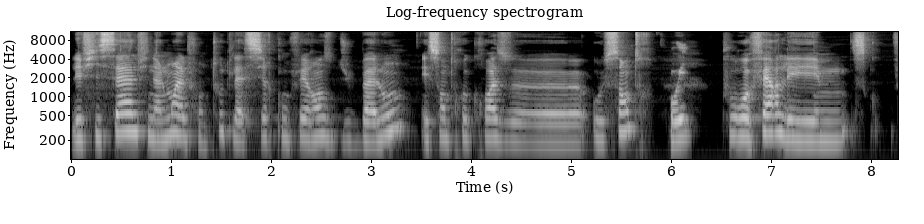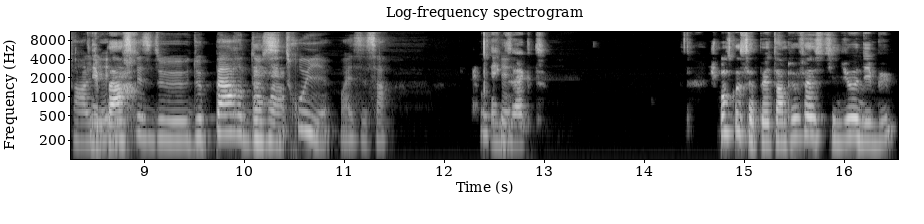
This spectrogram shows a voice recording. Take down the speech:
les ficelles, finalement, elles font toute la circonférence du ballon et s'entrecroisent euh, au centre. Oui. Pour faire les, enfin, les, espèces de, de parts de mhm. citrouille. Ouais, c'est ça. Exact. Je pense que ça peut être un peu fastidieux au début.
